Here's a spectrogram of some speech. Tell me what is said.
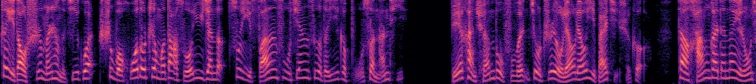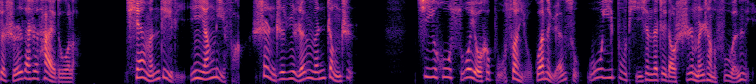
这道石门上的机关是我活到这么大所遇见的最繁复艰涩的一个卜算难题。别看全部符文就只有寥寥一百几十个，但涵盖的内容却实在是太多了：天文地理、阴阳历法，甚至于人文政治。几乎所有和卜算有关的元素，无一不体现在这道石门上的符文里。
